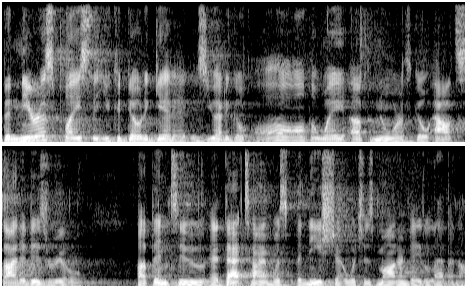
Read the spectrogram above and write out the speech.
the nearest place that you could go to get it is you had to go all the way up north, go outside of Israel, up into, at that time, was Phoenicia, which is modern day Lebanon.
